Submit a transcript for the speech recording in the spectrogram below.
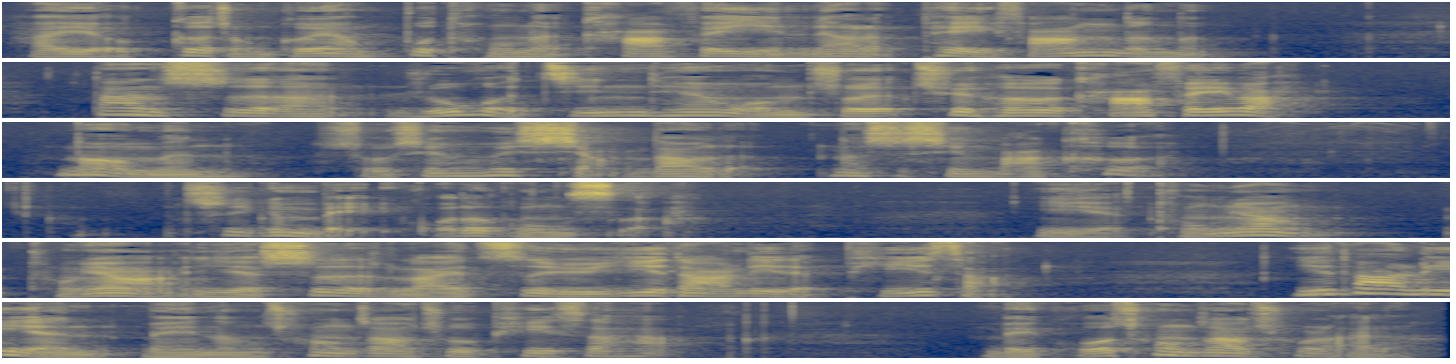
还有各种各样不同的咖啡饮料的配方等等。但是啊，如果今天我们说去喝个咖啡吧，那我们首先会想到的那是星巴克，是一个美国的公司啊，也同样同样啊，也是来自于意大利的披萨。意大利人没能创造出披萨，美国创造出来了。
